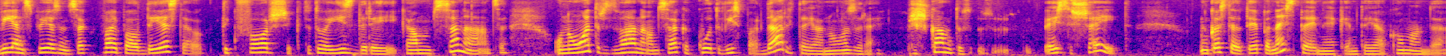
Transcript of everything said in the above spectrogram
Viens piezvanīja, saka, vai paldies tev, tik forši, ka tu to izdarīji, kā mums sanāca. Un otrs zvana un saka, ko tu vispār dari tajā nozarē? Priekš kam tu esi šeit? Un kas tev tie pa nespējniekiem tajā komandā?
